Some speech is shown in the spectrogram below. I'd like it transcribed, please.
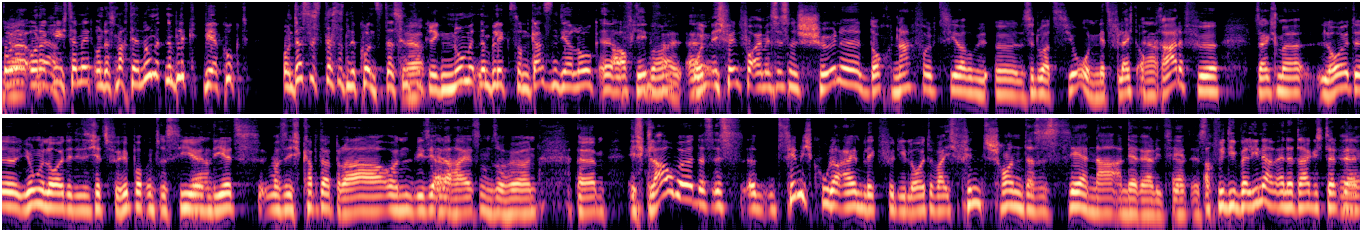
oder oder Ja. gehe ich damit? Und das macht er nur mit einem Blick, wie er guckt. Und das ist das ist eine Kunst, das hinzukriegen, nur mit einem Blick so einen ganzen Dialog äh, Auf jeden. Fall. Äh, Und ich finde vor allem, es ist eine schöne, doch nachvollziehbare äh, Situation. Jetzt vielleicht auch Ja. gerade für, sag ich mal, Leute, junge Leute, die sich jetzt für Hip-Hop interessieren, Ja. die jetzt, was ich, Capital Bra und wie sie alle heißen und so hören. Ähm, ich glaube, das ist äh, ein ziemlich cooler Einblick für die Leute, weil ich finde schon, dass es sehr nah an der Realität ist. Auch wie die Berliner am Ende dargestellt werden.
